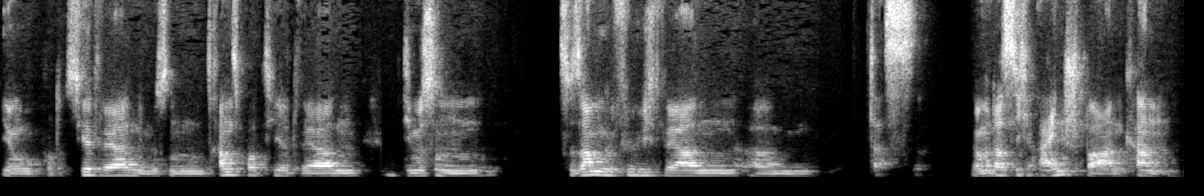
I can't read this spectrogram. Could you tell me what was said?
irgendwo produziert werden, die müssen transportiert werden, die müssen zusammengefügt werden. Ähm, das, wenn man das sich einsparen kann,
